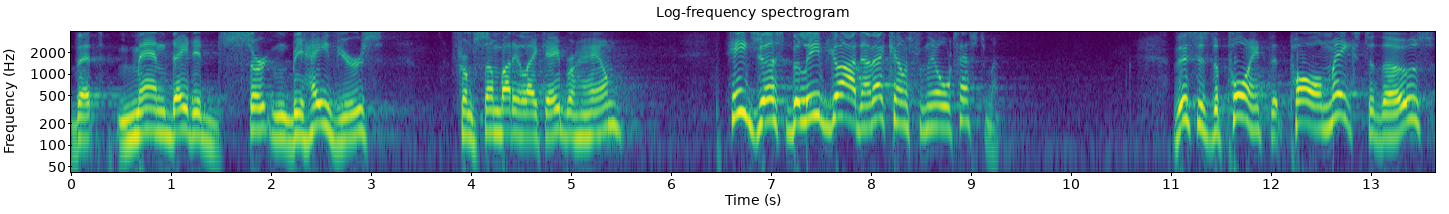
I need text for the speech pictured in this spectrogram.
that mandated certain behaviors from somebody like Abraham he just believed God. Now, that comes from the Old Testament. This is the point that Paul makes to those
